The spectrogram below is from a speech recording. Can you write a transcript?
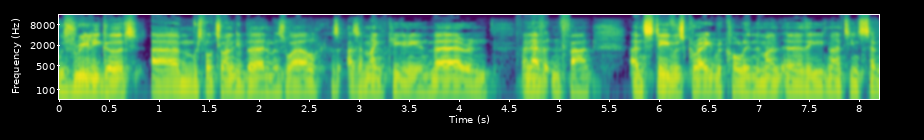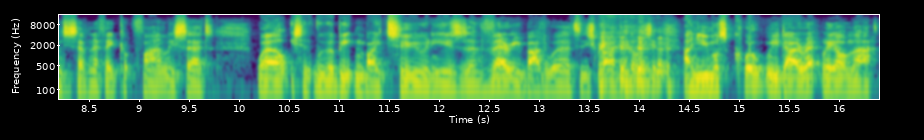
was really good. Um, we spoke to Andy Burnham as well, as, as a Mancunian mayor and an Everton fan. And Steve was great, recalling the, man, uh, the 1977 FA Cup final. He said, well, he said, we were beaten by two, and he uses a very bad word to describe the goal. He said, and you must quote me directly on that.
